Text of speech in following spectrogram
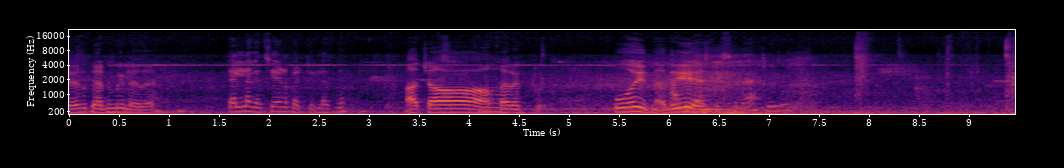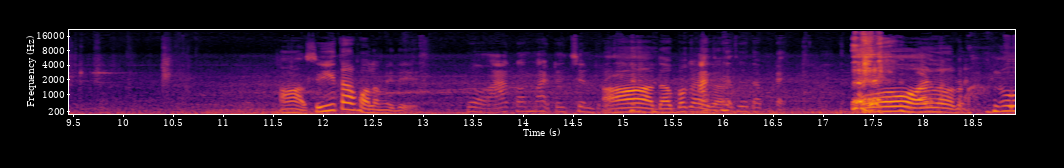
ఏది కనిపించలేదా తెల్లగా చీడ పట్టిలేదు అచ్చా కరెక్ట్. పోయింది అది. సీతాఫలం ఇది. ఆ కొమ్మ అటు వచ్చింది. ఆ దబ్బకాయ తప్పకాయ ఓ నువ్వు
